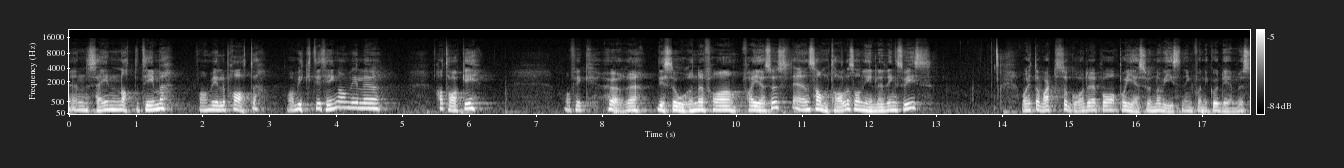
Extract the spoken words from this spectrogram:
en sein nattetime, for han ville prate. Det var viktige ting han ville prate ha tak i. Og fikk høre disse ordene fra, fra Jesus. Det er en samtale sånn innledningsvis. Og etter hvert så går det på, på Jesu undervisning for Nikodemus.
